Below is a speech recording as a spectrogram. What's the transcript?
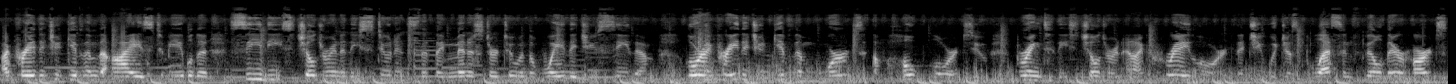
I pray that you give them the eyes to be able to see these children and these students that they minister to in the way that you see them. Lord, I pray that you'd give them words of hope, Lord, to bring to these children. And I pray, Lord, that you would just bless and fill their hearts,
